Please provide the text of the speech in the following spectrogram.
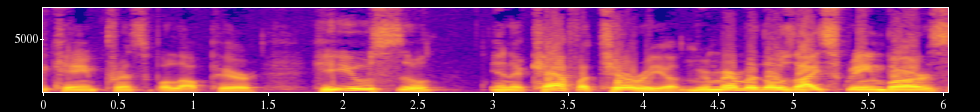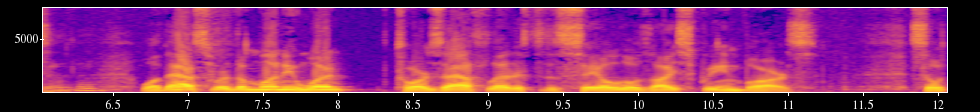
became principal up here, he used to in a cafeteria. Remember those ice cream bars? Mm-hmm. Well, that's where the money went towards athletics to sell those ice cream bars. So,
